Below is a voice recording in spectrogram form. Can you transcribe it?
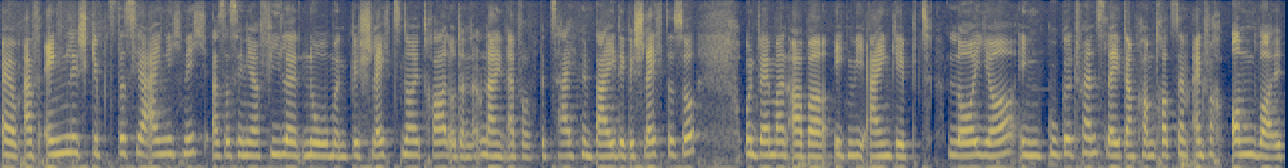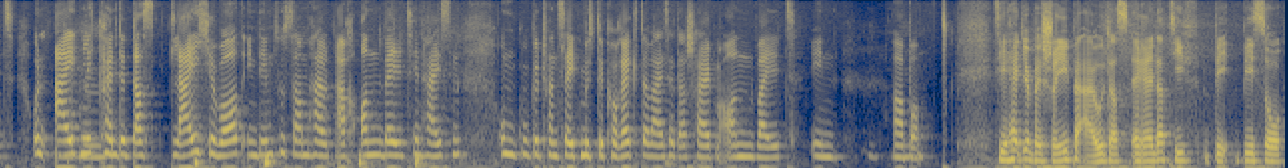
äh, auf Englisch gibt es das ja eigentlich nicht. Also sind ja viele Nomen geschlechtsneutral oder nein, einfach bezeichnen beide Geschlechter so. Und wenn man aber irgendwie eingibt Lawyer in Google Translate, dann kommt trotzdem einfach Anwalt. Und eigentlich mhm. könnte das gleiche Wort in dem Zusammenhang auch Anwältin heißen. Und Google Translate müsste korrekterweise da schreiben Anwaltin. Aber Sie hat ja beschrieben auch, dass relativ bei, so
